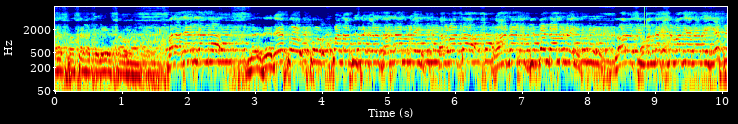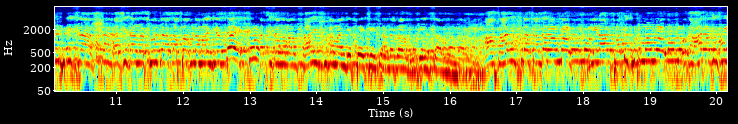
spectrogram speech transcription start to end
నేను స్పష్టంగా తెలియజేస్తా ఉన్నాను మరి అదేవిధంగా రేపు ఉత్పన్న ఆఫీసుల కానీ ధర్నాలు ఉన్నాయి. తర్వాత రహదారులు దిగ్బంధాలు ఉన్నాయి. గౌరవ శ్రీ మందక్షిణ మధ్య ఏ పిలుపునిచ్చినా ఖచ్చితంగా సూచన మనం చేస్తే ఖచ్చితంగా మనం సాధించుకుంటామని చెప్పేసి ఈ సందర్భంగా గుర్తు చేస్తా ఉన్నాం ఆ సాధించుకున్న సందర్భంలో ఈనాడు ప్రతి కుటుంబంలో ఒక ఆరోగ్యశ్రీ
